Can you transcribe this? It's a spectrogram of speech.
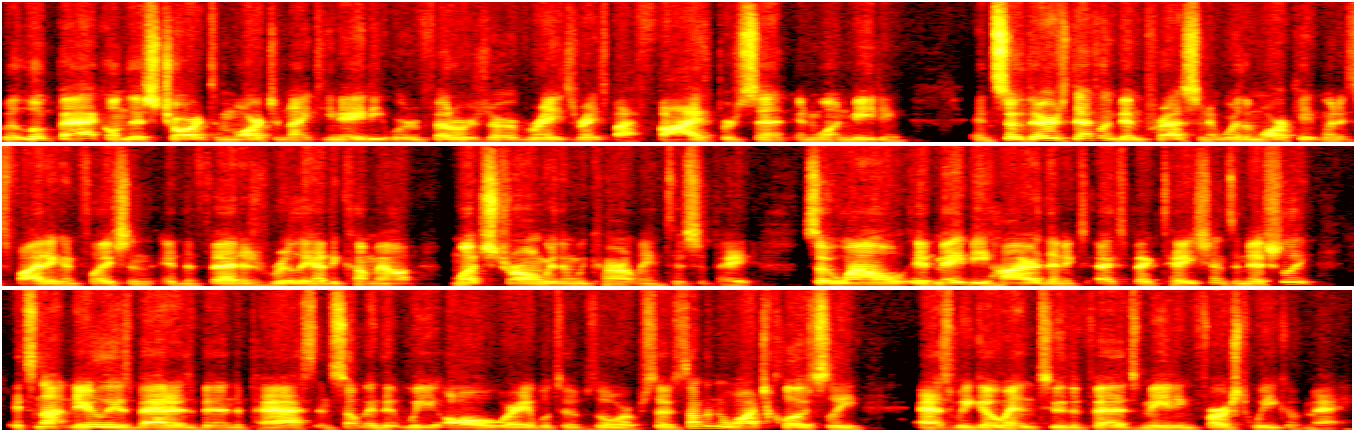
But look back on this chart to March of 1980, where the Federal Reserve raised rates by five percent in one meeting. And so there's definitely been precedent where the market, when it's fighting inflation, and the Fed has really had to come out much stronger than we currently anticipate. So while it may be higher than ex- expectations initially, it's not nearly as bad as it's been in the past and something that we all were able to absorb. So something to watch closely as we go into the Fed's meeting first week of May.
